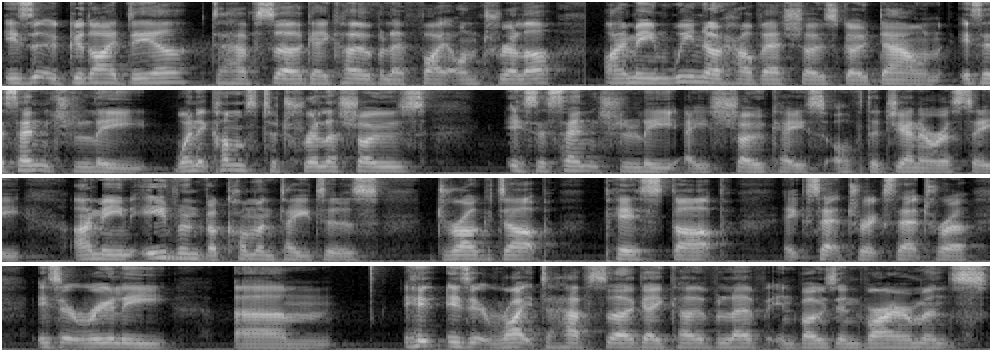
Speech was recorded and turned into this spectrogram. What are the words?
Is it a good idea to have Sergey Kovalev fight on Triller? I mean, we know how their shows go down. It's essentially, when it comes to Triller shows, it's essentially a showcase of degeneracy. I mean, even the commentators, drugged up, pissed up, etc., etc. Is it really, um, is it right to have Sergey Kovalev in those environments?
